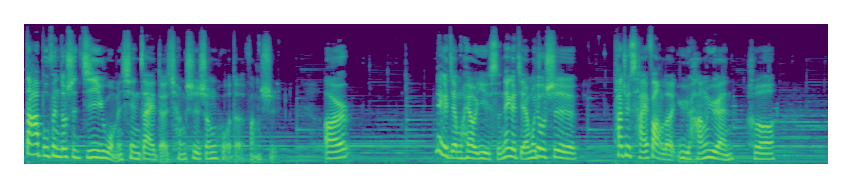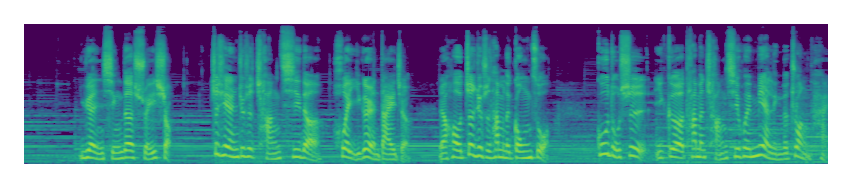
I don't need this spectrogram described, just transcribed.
大部分都是基于我们现在的城市生活的方式。而那个节目很有意思，那个节目就是他去采访了宇航员和远行的水手，这些人就是长期的会一个人待着。然后这就是他们的工作，孤独是一个他们长期会面临的状态。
